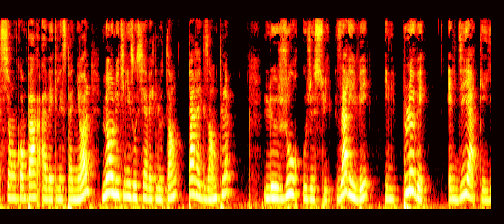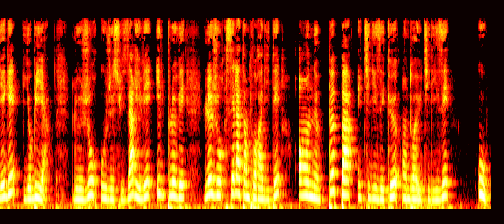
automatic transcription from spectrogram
si on compare avec l'espagnol, mais on l'utilise aussi avec le temps. Par exemple, le jour où je suis arrivée, il pleuvait. El día que llegué, llovía. Le jour où je suis arrivée, il pleuvait. Le jour, c'est la temporalité. On ne peut pas utiliser que, on doit utiliser où.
